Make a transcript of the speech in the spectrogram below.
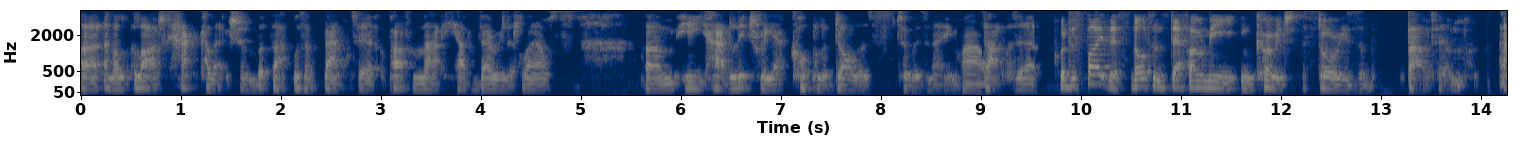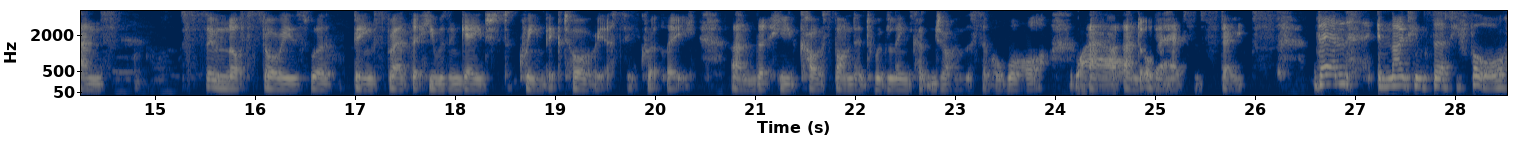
Uh, and a large hat collection, but that was about it. Apart from that, he had very little else. Um, he had literally a couple of dollars to his name. Wow. That was it. But despite this, Norton's death only encouraged the stories about him. And soon enough, stories were being spread that he was engaged to Queen Victoria secretly and that he corresponded with Lincoln during the Civil War Wow. uh, and other heads of states. Then, in 1934,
